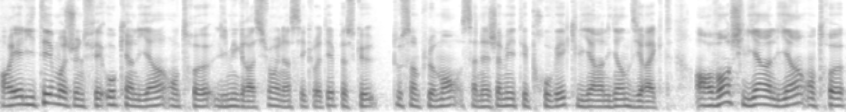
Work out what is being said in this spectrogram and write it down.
En réalité, moi, je ne fais aucun lien entre l'immigration et l'insécurité parce que, tout simplement, ça n'a jamais été prouvé qu'il y a un lien direct. En revanche, il y a un lien entre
